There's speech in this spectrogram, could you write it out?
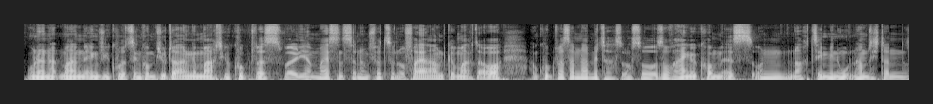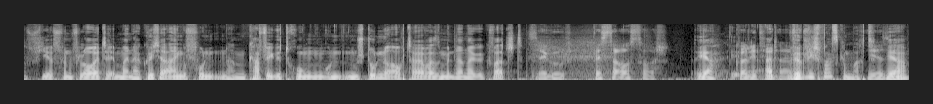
Und dann hat man irgendwie kurz den Computer angemacht, geguckt, was, weil die haben meistens dann um 14 Uhr Feierabend gemacht auch, und guckt, was am Nachmittag noch so, so reingekommen ist. Und nach 10 Minuten haben sich dann so vier, fünf Leute in meiner Küche eingefunden, haben einen Kaffee getrunken und eine Stunde auch teilweise miteinander gequatscht. Sehr gut. Bester Austausch. Ja, Quality hat wirklich Spaß gemacht. Ja, Ja.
